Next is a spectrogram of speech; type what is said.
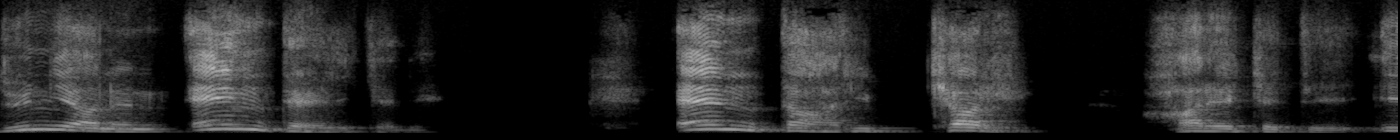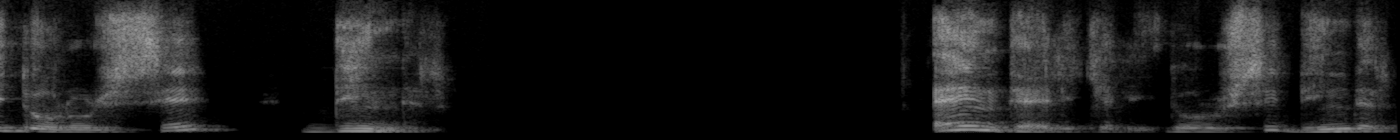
dünyanın en tehlikeli, en tahripkar hareketi, ideolojisi dindir en tehlikeli ideolojisi dindir.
